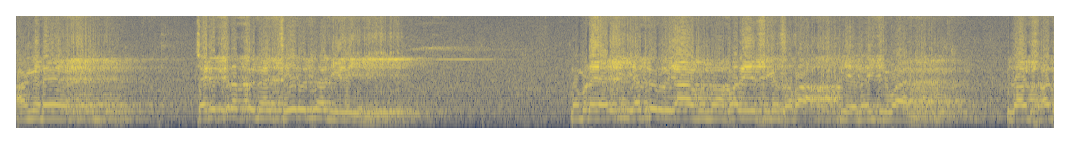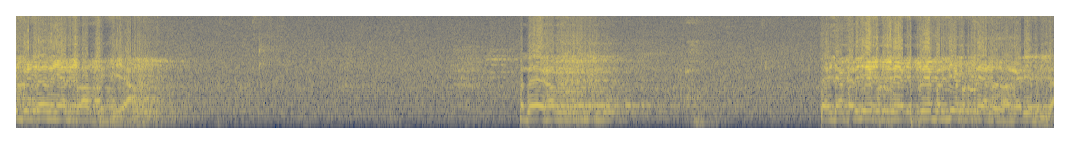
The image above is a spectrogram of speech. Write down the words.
അങ്ങനെ ചരിത്രത്തിന് ചേരുന്ന രീതിയിൽ നമ്മുടെ ഈ അതിർവൃതിയാകുന്ന പ്രാദേശിക സഭയെ നയിക്കുവാൻ ഇതാൻ സാധിക്കട്ടെ എന്ന് ഞാൻ പ്രാർത്ഥിക്കുക. അദ്ദേഹം ഞാൻ പരിചയപ്പെടുത്തിയ പ്രത്യേകം പരിചയപ്പെടുത്തേണ്ട കാര്യമില്ല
